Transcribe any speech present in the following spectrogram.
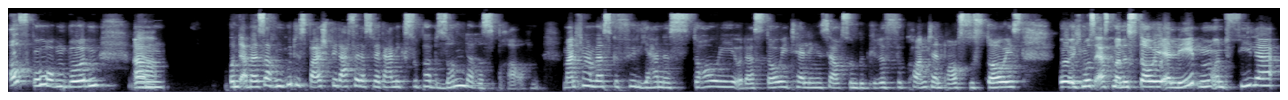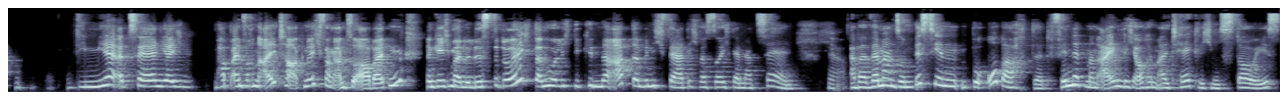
aufgehoben wurden. Ja. Ähm, und aber es ist auch ein gutes Beispiel dafür, dass wir gar nichts super Besonderes brauchen. Manchmal haben wir das Gefühl, ja, eine Story oder Storytelling ist ja auch so ein Begriff für Content, brauchst du Stories. Äh, ich muss erstmal eine Story erleben. Und viele, die mir erzählen, ja, ich habe einfach einen Alltag, ne? ich fange an zu arbeiten, dann gehe ich meine Liste durch, dann hole ich die Kinder ab, dann bin ich fertig, was soll ich denn erzählen? Ja. Aber wenn man so ein bisschen beobachtet, findet man eigentlich auch im alltäglichen Stories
